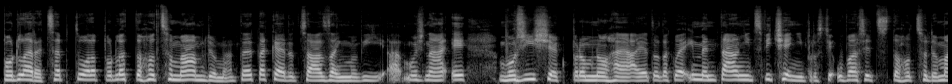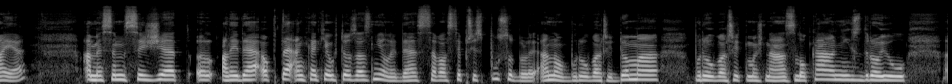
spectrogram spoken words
podle receptu, ale podle toho, co mám doma. To je také docela zajímavý a možná i voříšek pro mnohé a je to takové i mentální cvičení, prostě uvařit z toho, co doma je. A myslím si, že a lidé, v té anketě už to zaznělo, lidé se vlastně přizpůsobili. Ano, budou vařit doma, budou vařit možná z lokálních zdrojů, eh,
